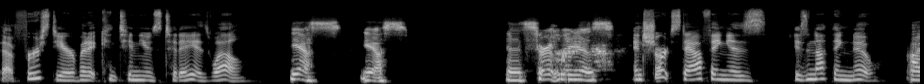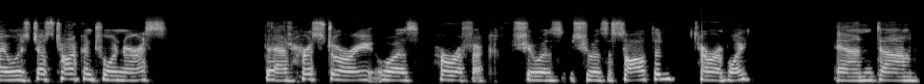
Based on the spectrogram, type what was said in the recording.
that first year, but it continues today as well. Yes, yes, it certainly is. And short staffing is is nothing new. I was just talking to a nurse that her story was horrific. She was she was assaulted terribly, and um,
